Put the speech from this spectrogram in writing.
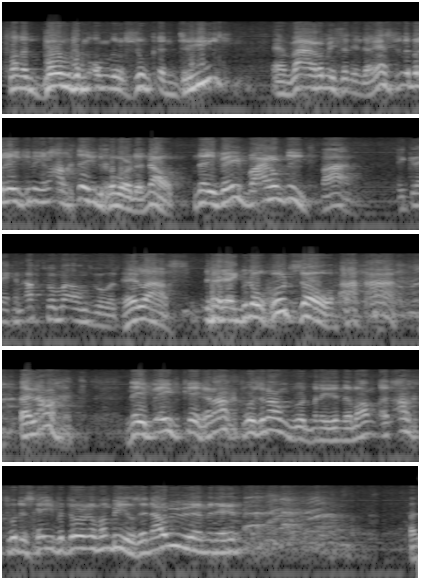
van het bodemonderzoek een 3... En waarom is het in de rest van de berekeningen een 8-1 geworden? Nou, nee, Weef, waarom niet? Waar? Ik kreeg een acht voor mijn antwoord. Helaas. Ik bedoel goed zo. Haha, een acht. Neef Eef kreeg een acht voor zijn antwoord, meneer Inderman. Een acht voor de scheve toren van Biels. En nou u, meneer... Wat?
